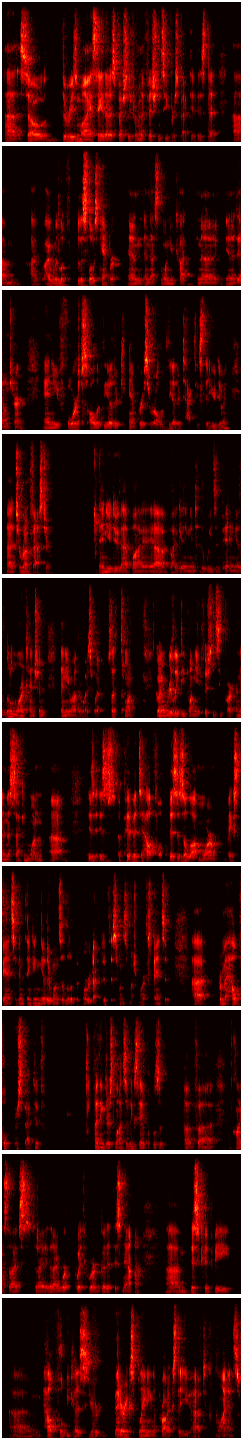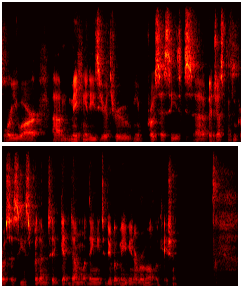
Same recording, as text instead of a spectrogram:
Uh, so the reason why I say that, especially from an efficiency perspective, is that um, I, I, would look for the slowest camper, and and that's the one you cut in a in a downturn, and you force all of the other campers or all of the other tactics that you're doing uh, to run faster, and you do that by uh, by getting into the weeds and paying a little more attention than you otherwise would. So that's one, going really deep on the efficiency part, and then the second one uh, is, is a pivot to helpful. This is a lot more expansive in thinking. The other one's a little bit more reductive. This one's much more expansive. Uh, from a helpful perspective, I think there's lots of examples of of, uh, of clients that I've that I that I work with who are good at this now. Um, this could be um, helpful because you're better explaining the products that you have to clients, or you are um, making it easier through you know, processes, uh, adjustments and processes for them to get done what they need to do, but maybe in a remote location.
